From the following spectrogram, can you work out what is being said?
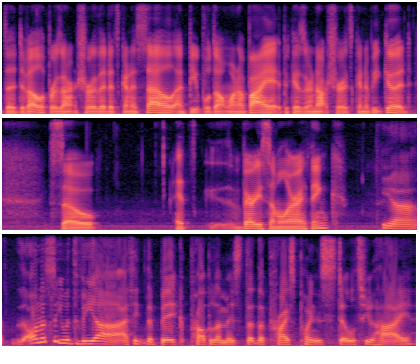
the developers aren't sure that it's going to sell and people don't want to buy it because they're not sure it's going to be good. So it's very similar, I think. Yeah, honestly, with VR, I think the big problem is that the price point is still too high.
